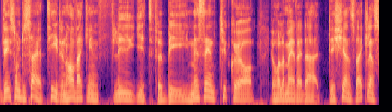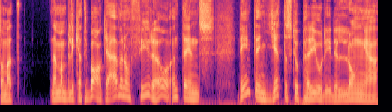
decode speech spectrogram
det är som du säger, tiden har verkligen flygit förbi, men sen tycker jag, jag håller med dig där, det känns verkligen som att när man blickar tillbaka, även om fyra år inte är en, s- det är inte en jättestor period i det långa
